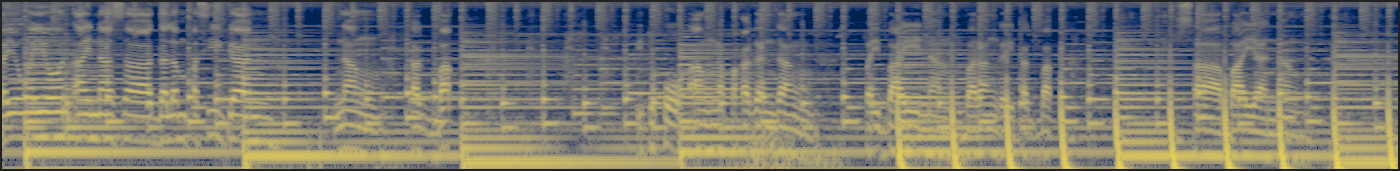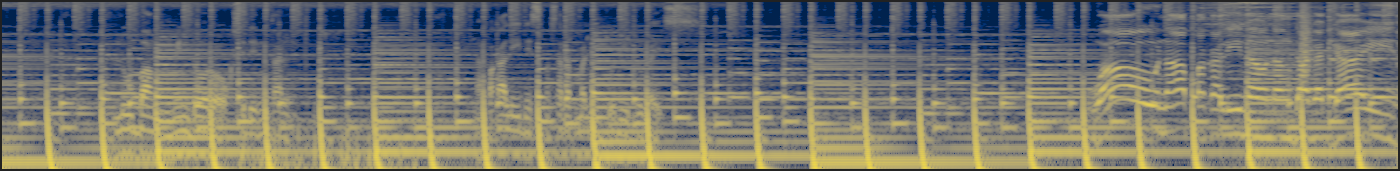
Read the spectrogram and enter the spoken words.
Tayo ngayon ay nasa dalampasigan ng Tagbak. Ito po ang napakagandang baybayin ng Barangay Tagbak sa bayan ng Lubang, Mindoro Occidental. Napakalinis, masarap maligo dito guys. Wow! Napakalinaw ng dagat guys!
